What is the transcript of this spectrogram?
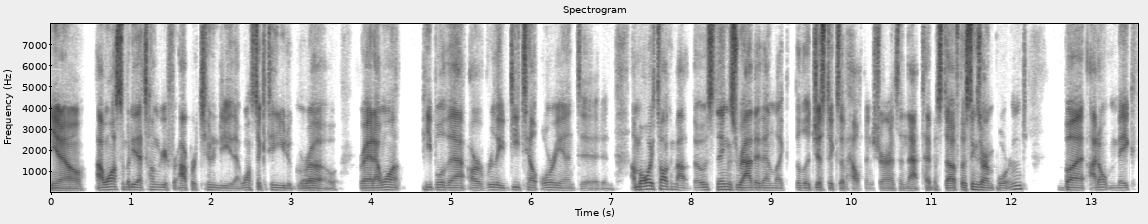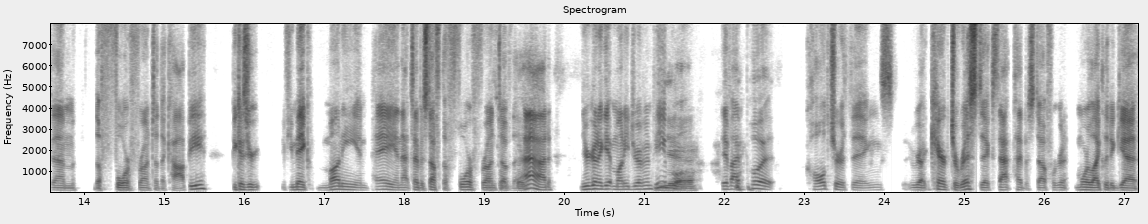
You know, I want somebody that's hungry for opportunity, that wants to continue to grow, right? I want people that are really detail oriented. And I'm always talking about those things rather than like the logistics of health insurance and that type of stuff. Those things are important, but I don't make them the forefront of the copy because you're, if you make money and pay and that type of stuff, the forefront of the ad, you're going to get money driven people. Yeah. if I put culture things, characteristics, that type of stuff, we're to more likely to get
